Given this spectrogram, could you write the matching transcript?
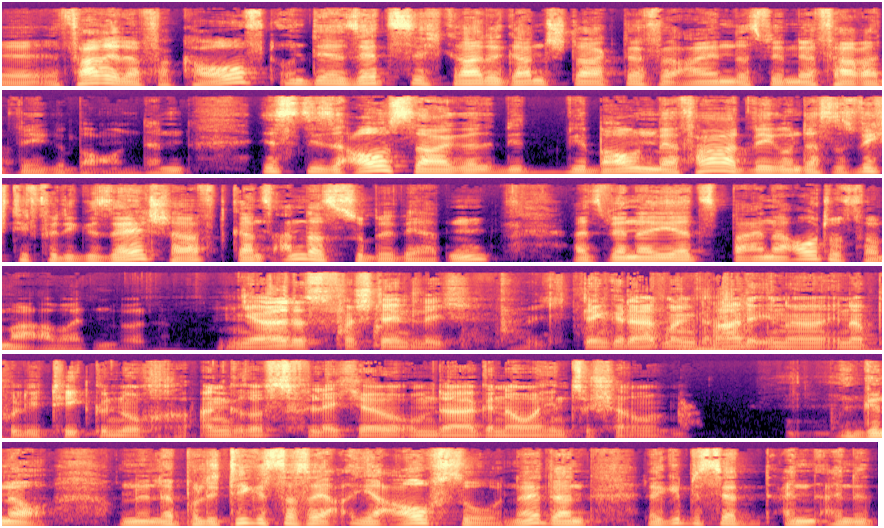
äh, Fahrräder verkauft und der setzt sich gerade ganz stark dafür ein, dass wir mehr Fahrradwege bauen. Dann ist diese Aussage, wir bauen mehr Fahrradwege und das ist wichtig für die Gesellschaft, ganz anders zu bewerten, als wenn er jetzt bei einer Autofirma arbeiten würde. Ja, das ist verständlich. Ich denke, da hat man gerade in der, in der Politik genug Angriffsfläche, um da genauer hinzuschauen. Genau. Und in der Politik ist das ja, ja auch so. Ne? Dann, da gibt es ja ein, eine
